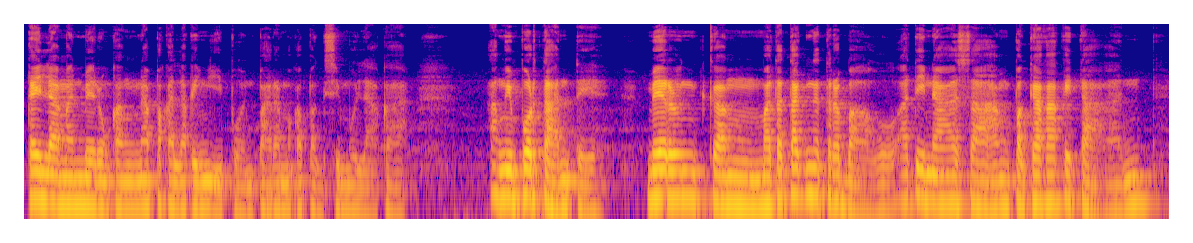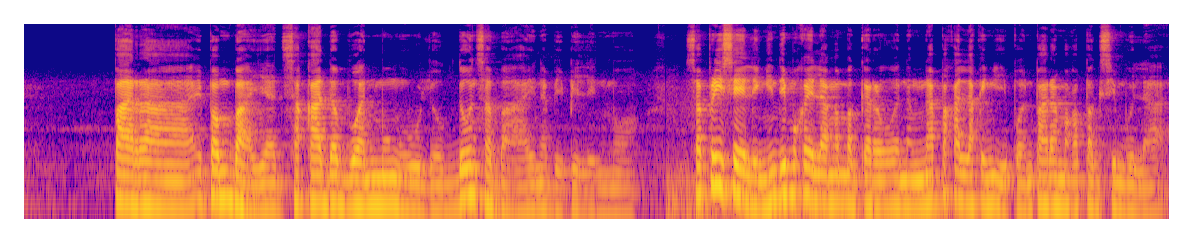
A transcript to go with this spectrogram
kailangan meron kang napakalaking ipon para makapagsimula ka. Ang importante, meron kang matatag na trabaho at inaasahang pagkakakitaan para ipambayad sa kada buwan mong hulog doon sa bahay na bibilin mo. Sa pre-selling, hindi mo kailangan magkaroon ng napakalaking ipon para makapagsimula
